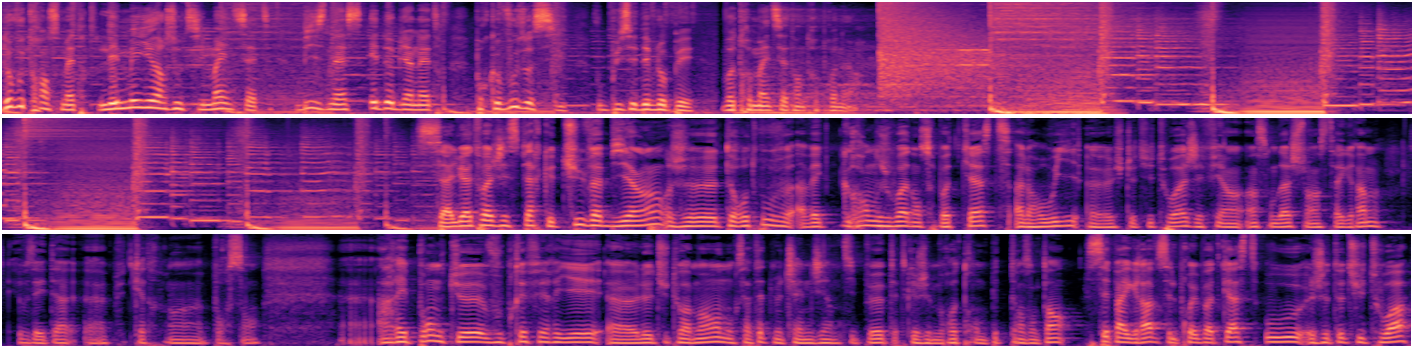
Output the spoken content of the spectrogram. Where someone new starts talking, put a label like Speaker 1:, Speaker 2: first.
Speaker 1: de vous transmettre les meilleurs outils mindset, business et de bien-être pour que vous aussi, vous puissiez développer votre mindset entrepreneur. Salut à toi, j'espère que tu vas bien. Je te retrouve avec grande joie dans ce podcast. Alors oui, euh, je te tutoie, j'ai fait un, sondage sur Instagram et vous avez été à, plus de 80% euh, à répondre que vous préfériez euh, le tutoiement. Donc ça va peut-être me changer un petit peu, peut-être que je vais me retromper de temps en temps. C'est pas grave, c'est le premier podcast où je te tutoie.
